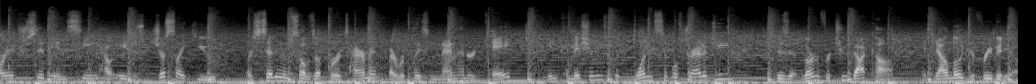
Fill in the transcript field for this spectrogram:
are interested in seeing how agents just like you are setting themselves up for retirement by replacing 900K in commissions with one simple strategy, visit learnfor2.com and download your free video.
